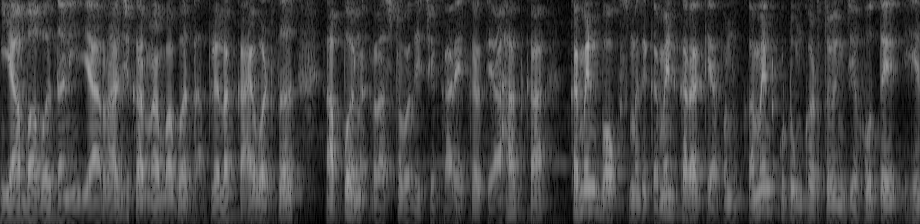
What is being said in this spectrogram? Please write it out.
याबाबत आणि या राजकारणाबाबत आपल्याला काय वाटतं? आपण राष्ट्रवादीचे कार्यकर्ते आहात का? कमेंट बॉक्समध्ये कमेंट करा की आपण कमेंट कुठून करतोय जे होते हे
